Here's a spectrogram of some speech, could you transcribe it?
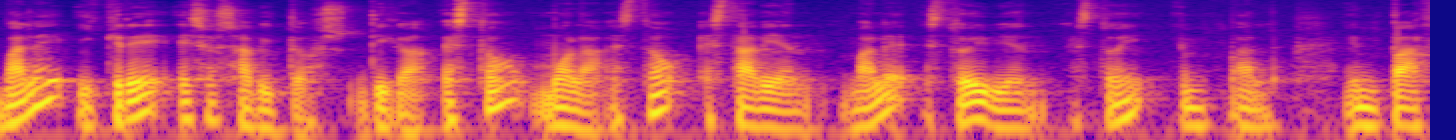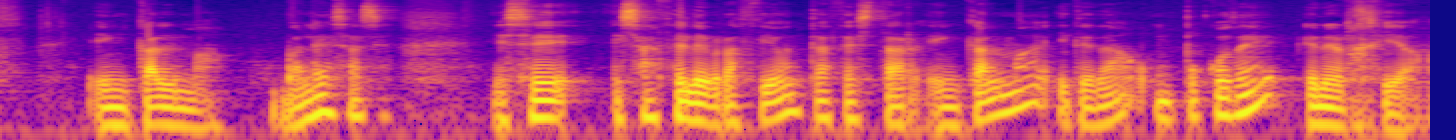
¿vale? Y cree esos hábitos. Diga, esto mola, esto está bien, ¿vale? Estoy bien, estoy en, paz, en, calma, ¿vale? Esa celebración te hace estar en calma y te da un poco de energía.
